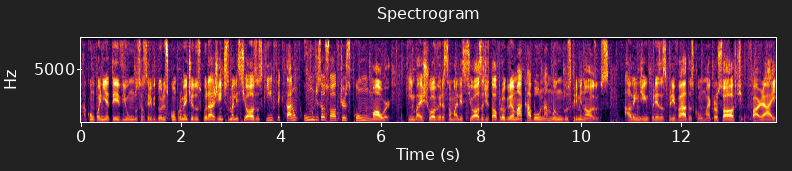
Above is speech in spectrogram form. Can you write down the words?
A companhia teve um dos seus servidores comprometidos por agentes maliciosos que infectaram um de seus softwares com um malware. Quem baixou a versão maliciosa de tal programa acabou na mão dos criminosos. Além de empresas privadas como Microsoft, FireEye,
